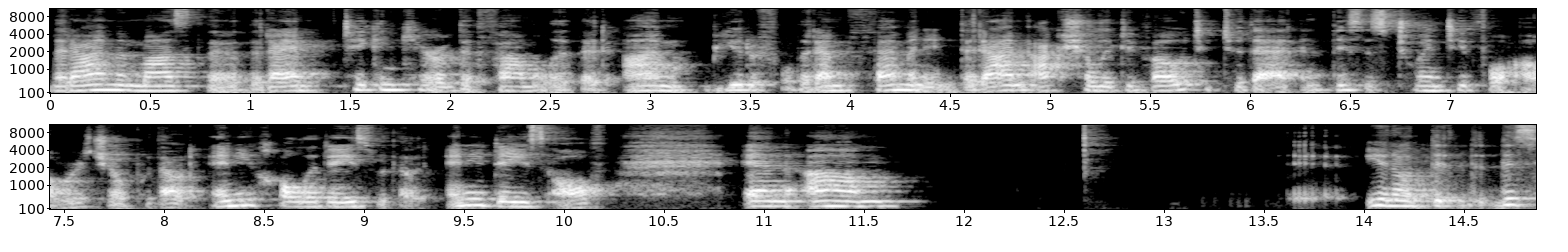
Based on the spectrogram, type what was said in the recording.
that I'm a mother, that I'm taking care of the family, that I'm beautiful, that I'm feminine, that I'm actually devoted to that. And this is 24 hour job without any holidays, without any days off. And, um, you know, th- this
